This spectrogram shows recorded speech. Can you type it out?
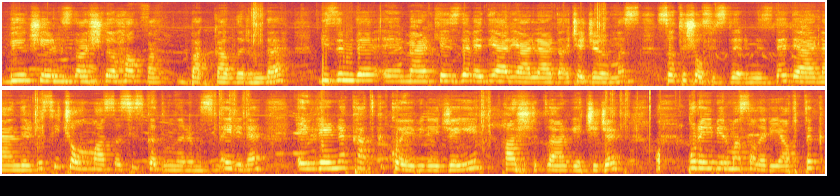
Büyükşehirimizin açtığı halk bak- bakkallarında, bizim de e, merkezde ve diğer yerlerde açacağımız satış ofislerimizde değerlendireceğiz. Hiç olmazsa siz kadınlarımızın eline, evlerine katkı koyabileceği harçlıklar geçecek. Burayı bir masal evi yaptık.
